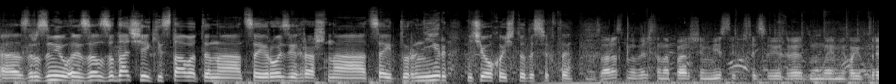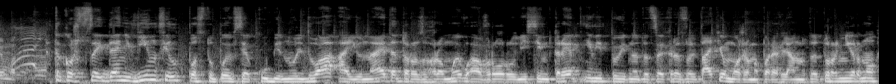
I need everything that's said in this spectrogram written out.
Е, Зрозумів, Е, за задачі, які ставите на цей розіграш, на цей турнір, нічого хочете досягти. Ну, зараз ми вийшли на перше місце після цієї гри, думаємо його і втримати. Також в цей день Вінфілд поступився Кубі 0-2, а Юнайтед розгромив Аврору 8-3. І відповідно до цих результатів можемо переглянути турнірну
